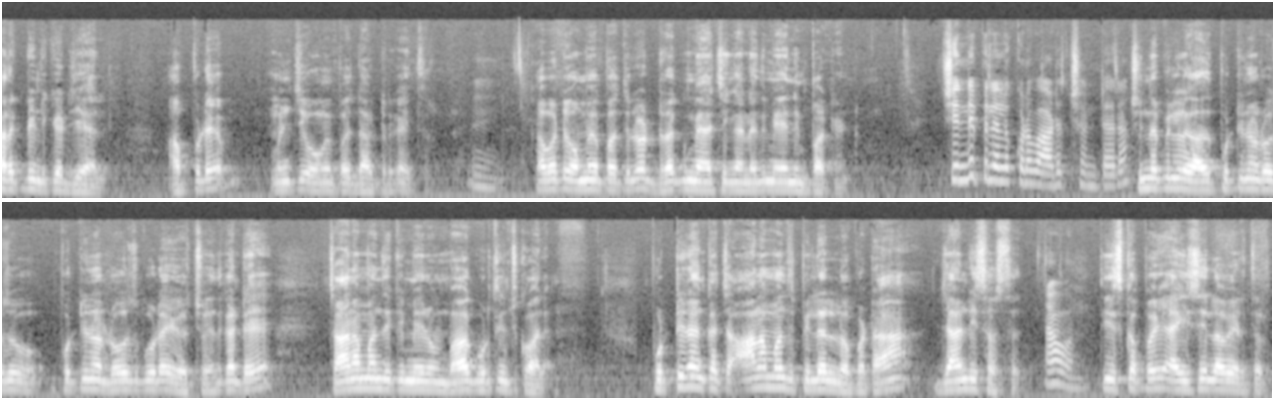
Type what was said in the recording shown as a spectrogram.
కరెక్ట్ ఇండికేట్ చేయాలి. అప్పుడే మంచి హోమియోపతి డాక్టర్గా అవుతారు. కాబట్టి హోమియోపతిలో డ్రగ్ మ్యాచింగ్ అనేది మెయిన్ ఇంపార్టెంట్ చిన్న పిల్లలకు కూడా వాడచ్చు అంటారా? చిన్నపిల్లలు కాదు పుట్టినరోజు పుట్టినరోజు కూడా వేయచ్చు. ఎందుకంటే చాలా మందికి మీరు బాగా గుర్తుంచుకోవాలి. పుట్టినాక చాలా మంది పిల్లల లోపల జాండీస్ వస్తుంది. తీసుకుపోయి ఐసీలో పెడతారు.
